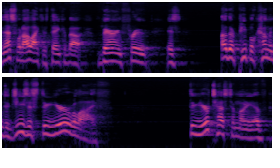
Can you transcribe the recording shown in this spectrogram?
And that's what I like to think about bearing fruit is other people coming to Jesus through your life, through your testimony of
